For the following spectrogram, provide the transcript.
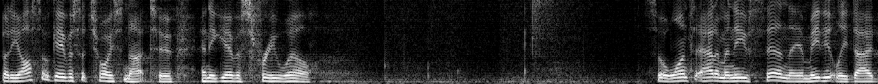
but He also gave us a choice not to, and He gave us free will. So once Adam and Eve sinned, they immediately died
